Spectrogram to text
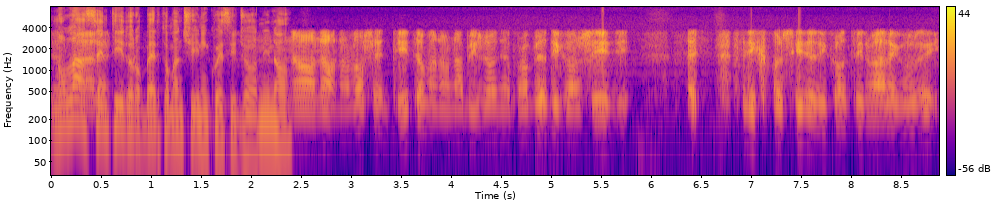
non l'ha, sentito Roberto Mancini in questi giorni, no? No, no, non l'ho sentito, ma non ha bisogno proprio di consigli. di consiglio di continuare così.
